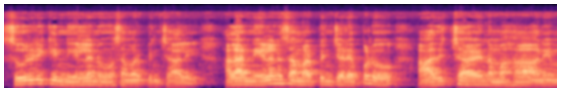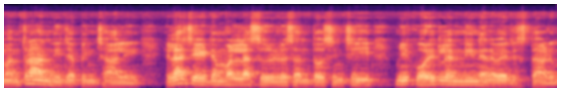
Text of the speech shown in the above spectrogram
సూర్యుడికి నీళ్ళను సమర్పించాలి. అలా నీళ్ళను సమర్పించేటప్పుడు ఆదిత్యాయ నమ అనే మంత్రాన్ని జపించాలి. ఇలా చేయటం వల్ల సూర్యుడు సంతోషించి మీ కోరికలన్నీ నెరవేరుస్తాడు.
